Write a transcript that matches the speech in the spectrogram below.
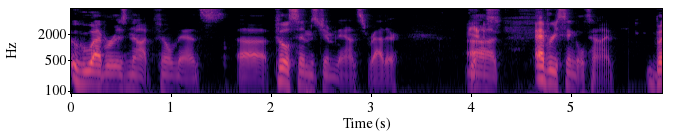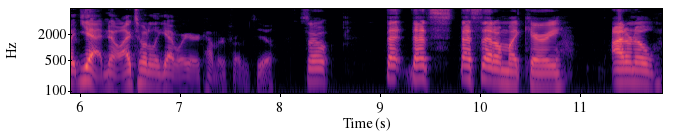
whoever is not Phil Nantz, uh, Phil Simms, Jim Nantz, rather. Uh, Yes. every single time. But yeah, no, I totally get where you're coming from too. So that that's that's that on Mike Carey. I don't know.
